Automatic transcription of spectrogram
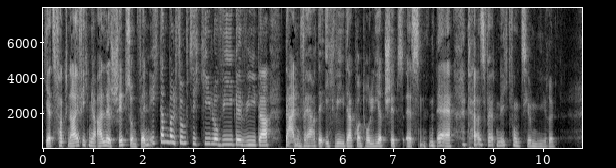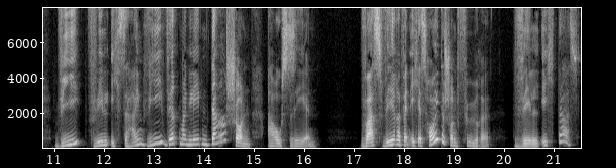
jetzt verkneife ich mir alle Chips und wenn ich dann mal 50 Kilo wiege wieder, dann werde ich wieder kontrolliert Chips essen. Nee, das wird nicht funktionieren. Wie will ich sein? Wie wird mein Leben da schon aussehen? Was wäre, wenn ich es heute schon führe? Will ich das?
